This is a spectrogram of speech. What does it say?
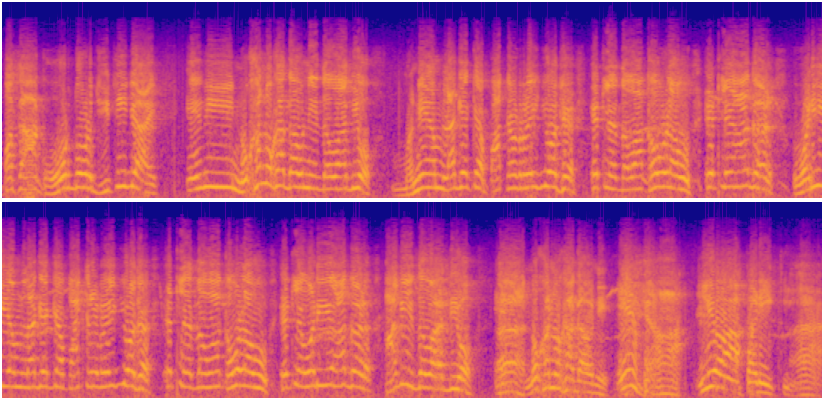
બસ આ ઘોડદોડ જીતી જાય એવી નોખા નોખા ગાવની દવા દ્યો મને એમ લાગે કે પાછળ રહી ગયો છે એટલે દવા ખવડાવું એટલે આગળ. વળી એમ લાગે કે પાછળ રહી ગયો છે એટલે દવા ખવડાવું એટલે વળી આગળ. આવી દવા દ્યો હા, નોખા નોખા ગાવની લ્યો આ પડીકી. હા.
